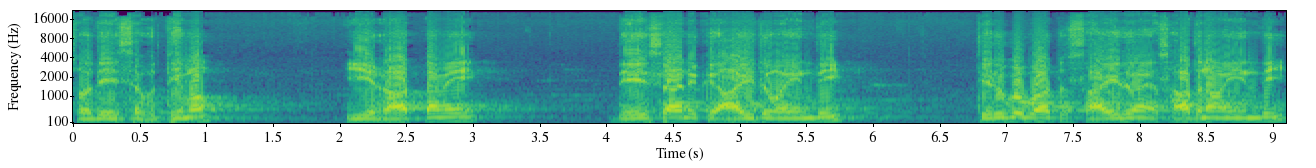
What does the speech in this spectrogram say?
స్వదేశ ఉద్యమం. ఈ రాట్నమే దేశానికి ఆయుధమైంది తిరుగుబాటు సాయుధ సాధనమైంది.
